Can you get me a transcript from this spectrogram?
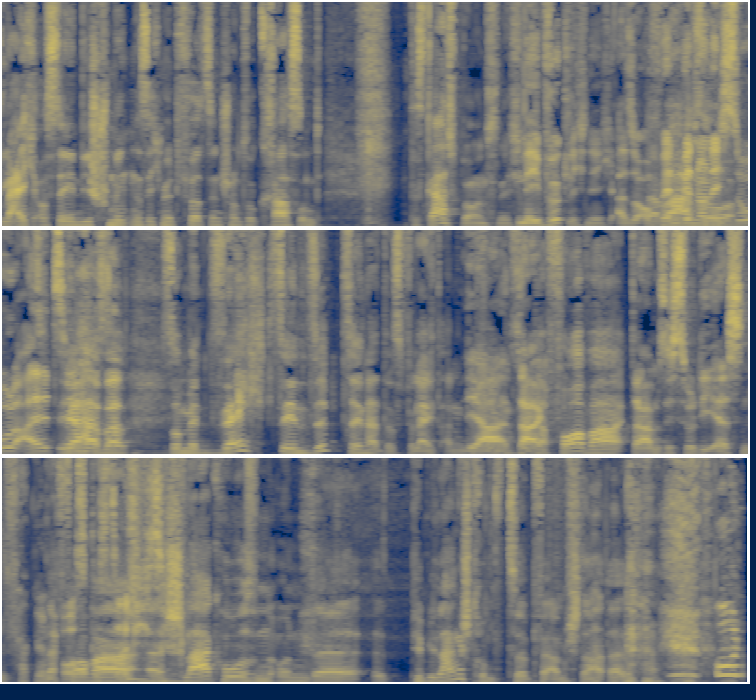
gleich aussehen, die schminken sich mit 14 schon so krass und das gab's bei uns nicht. Nee, wirklich nicht. Also auch Da wenn wir noch nicht so alt sind, ja, aber so, so mit 16, 17 hat das vielleicht angefangen. Ja, so da- davor war da haben sich so die ersten Fackeln davor war äh. Schlaghosen und äh, Pippi Langstrumpfzöpfe am Start, Alter. Ohne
